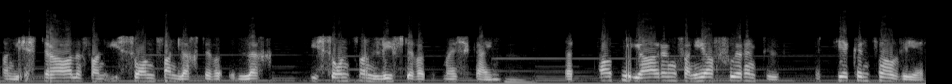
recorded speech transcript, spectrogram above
van die strale van u son van ligte lig die son van liefde wat op my skyn hmm. Dat elke jaring van hier af vorentoe 'n teken sal wees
